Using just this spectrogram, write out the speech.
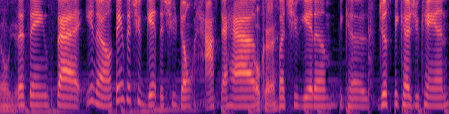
Oh, yeah. the things that you know, things that you get that you don't have to have, Okay. but you get them because just because you can,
